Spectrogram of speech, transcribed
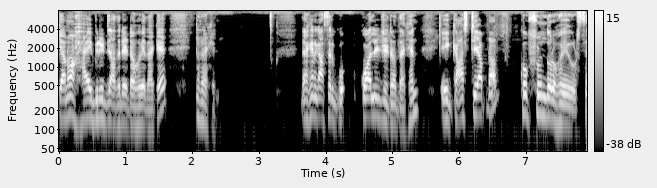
কেন হাইব্রিড জাতের এটা হয়ে থাকে। এটা দেখেন। দেখেন গাছের কোয়ালিটিটা দেখেন। এই গাছটি আপনার খুব সুন্দর হয়ে উঠছে।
